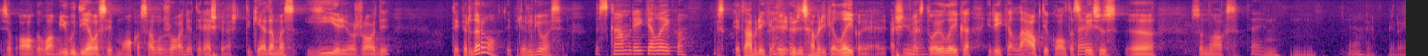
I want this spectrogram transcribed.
Tiesiog, o, galvom, jeigu Dievas taip moko savo žodį, tai reiškia, aš tikėdamas jį ir jo žodį, taip ir darau, taip ir ilgiuosi. Viskam reikia laiko. Ir tam reikia, ir viskam reikia laiko. Aš investuoju laiką ir reikia laukti, kol tas Taip. vaisius uh, sunoks. Taip. Mhm, mhm. Jo. Gerai.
